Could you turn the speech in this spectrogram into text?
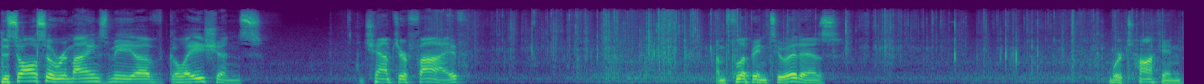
This also reminds me of Galatians chapter 5. I'm flipping to it as we're talking.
